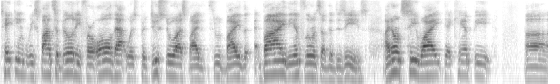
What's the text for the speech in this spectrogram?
taking responsibility for all that was produced through us by through by the by the influence of the disease. I don't see why there can't be uh,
